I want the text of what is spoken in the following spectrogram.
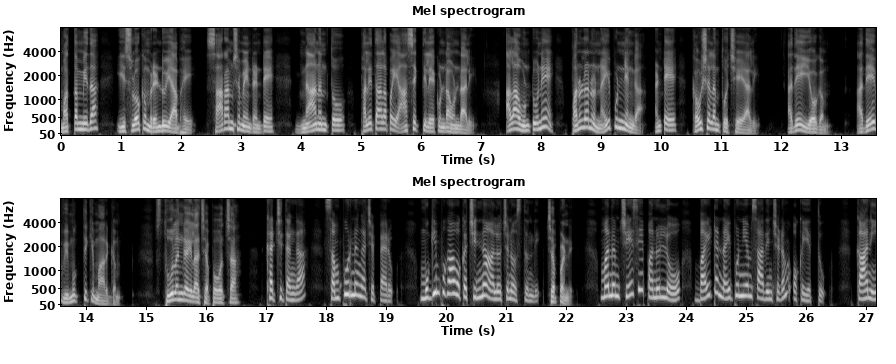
మొత్తం మీద ఈ శ్లోకం రెండు యాభై. సారాంశమేంటంటే జ్ఞానంతో ఫలితాలపై ఆసక్తి లేకుండా ఉండాలి. అలా ఉంటూనే పనులను నైపుణ్యంగా అంటే కౌశలంతో చేయాలి. అదే యోగం అదే విముక్తికి మార్గం. స్థూలంగా ఇలా చెప్పవచ్చా? ఖచ్చితంగా సంపూర్ణంగా చెప్పారు. ముగింపుగా ఒక చిన్న ఆలోచన వస్తుంది. చెప్పండి. మనం చేసే పనుల్లో బయట నైపుణ్యం సాధించడం ఒక ఎత్తు. కాని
